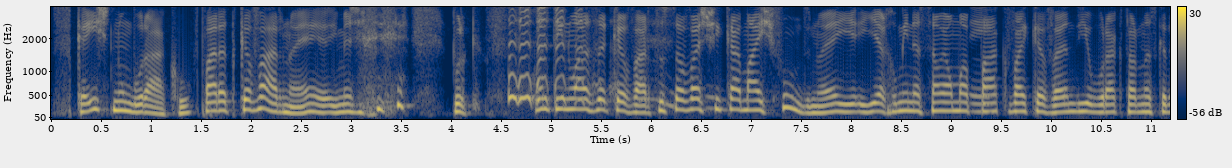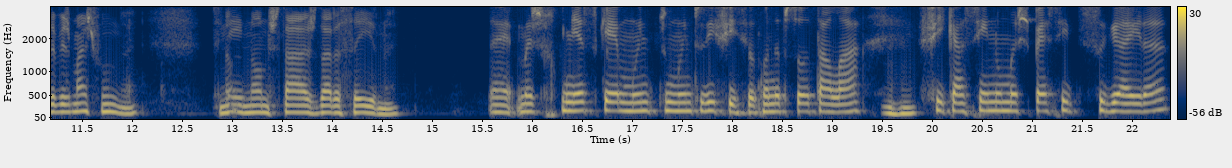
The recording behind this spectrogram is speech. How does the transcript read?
se caíste num buraco, para de cavar, não é? Imagina, porque se continuas a cavar, tu só vais ficar mais fundo, não é? E, e a ruminação é uma Sim. pá que vai cavando e o buraco torna-se cada vez mais fundo, não é? Não, não nos está a ajudar a sair, não é? É, mas reconheço que é muito, muito difícil. Quando a pessoa está lá, uhum. fica assim numa espécie de cegueira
